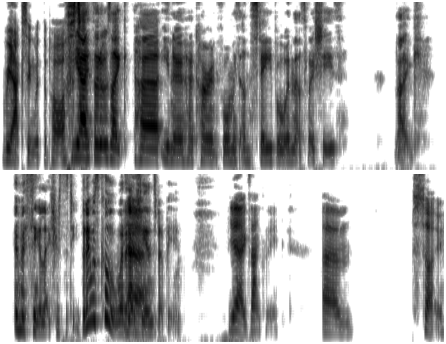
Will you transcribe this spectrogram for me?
Reacting with the past. Yeah, I thought it was like her, you know, her current form is unstable and that's why she's like emitting electricity. But it was cool what it actually ended up being. Yeah, exactly. Um so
